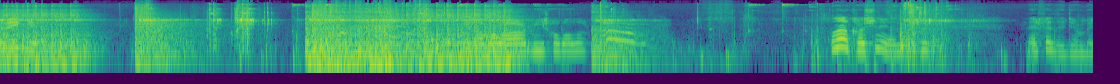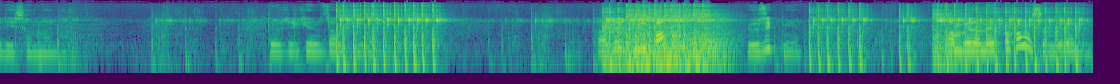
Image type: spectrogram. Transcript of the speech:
Eve gir. Merhabalar, merhabalar. Bunlar kaşınıyor. Nefret, nefret ediyorum böyle insanlardan. Dördüncü kelimizde atmıyor. Tablet büyük ama gözükmüyor. Tam böyle net bakamazsam göremiyorum.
